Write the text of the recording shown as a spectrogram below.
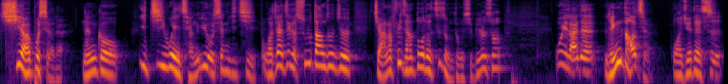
锲而不舍的，能够一计未成又生一计。我在这个书当中就讲了非常多的这种东西，比如说未来的领导者，我觉得是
